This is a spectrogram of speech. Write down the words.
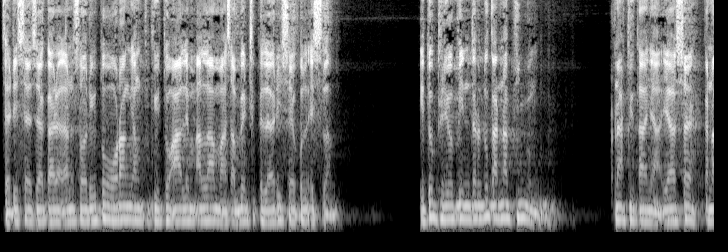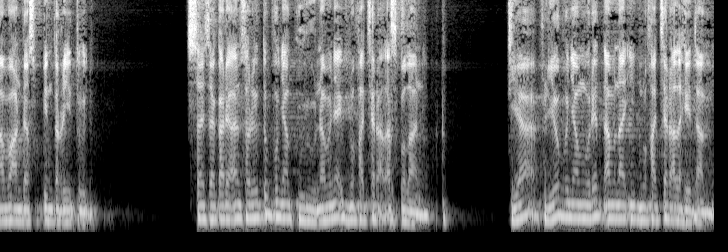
Jadi Syekh Zakaria al itu orang yang begitu alim alama sampai digelari Syekhul Islam. Itu beliau pinter itu karena bingung. Pernah ditanya, ya Syekh, kenapa anda sepinter itu? Saya Zakaria Ansori itu punya guru namanya Ibnu Hajar al Asqalani. Dia beliau punya murid namanya Ibnu Hajar al Hitami.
